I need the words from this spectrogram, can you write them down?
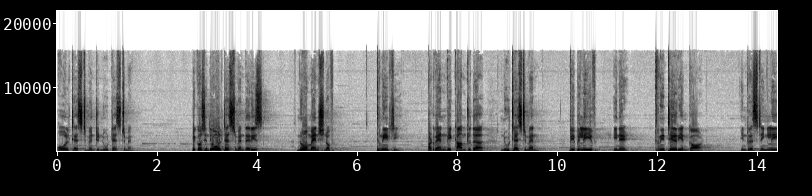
Old Testament to New Testament? Because in the Old Testament there is no mention of Trinity. But when we come to the New Testament, we believe in a Trinitarian God. Interestingly,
